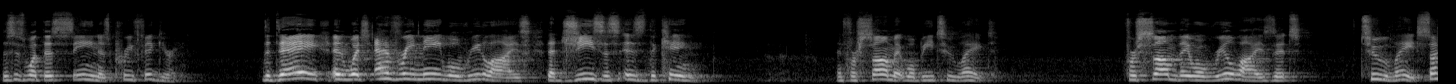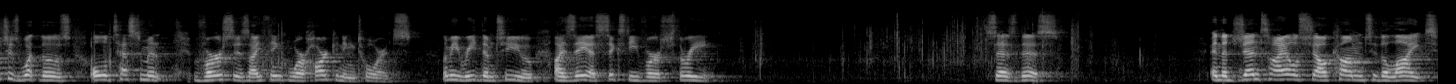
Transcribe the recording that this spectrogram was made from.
This is what this scene is prefiguring. The day in which every knee will realize that Jesus is the King. And for some, it will be too late. For some, they will realize it too late. Such is what those Old Testament verses, I think, were hearkening towards. Let me read them to you. Isaiah 60, verse 3 says this And the Gentiles shall come to the light,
